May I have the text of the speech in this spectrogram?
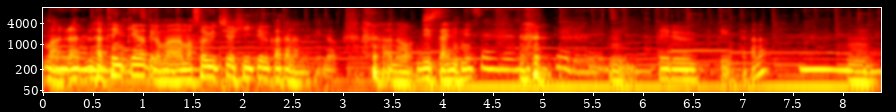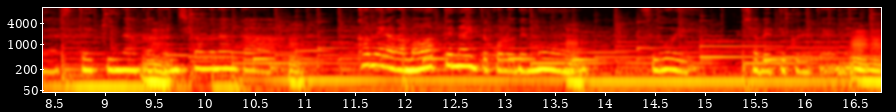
まあララテン系のっていうか、まあ、まあそういう血を引いてる方なんだけど あの実際にね、そうそうそう。ペルーって言ったかな、うん、素敵な方、うん。しかもなんかうん。カメラが回ってないところでも、うん。すごい喋ってくれたよね、うんうんうん、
